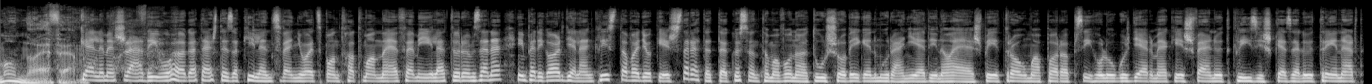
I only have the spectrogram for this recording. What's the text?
Manna FM. Kellemes rádióhallgatást, ez a 98.6 Manna FM életörömzene. Én pedig Argyelán Kriszta vagyok, és szeretettel köszöntöm a vonal túlsó végén Murányi Edina ESP trauma parapszichológus gyermek és felnőtt kríziskezelő trénert,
